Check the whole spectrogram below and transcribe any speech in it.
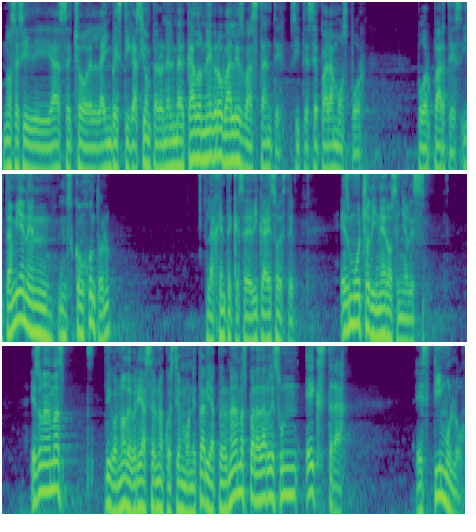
No sé si has hecho la investigación, pero en el mercado negro vales bastante si te separamos por, por partes. Y también en, en su conjunto, ¿no? La gente que se dedica a eso, este. Es mucho dinero, señores. Eso nada más, digo, no debería ser una cuestión monetaria, pero nada más para darles un extra estímulo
